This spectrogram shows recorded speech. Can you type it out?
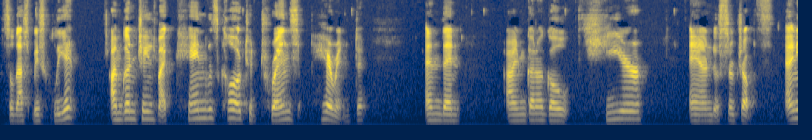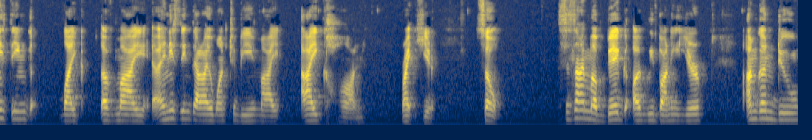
So that's basically it. I'm gonna change my canvas color to transparent and then I'm gonna go here and search up anything like of my anything that I want to be my icon right here. So since I'm a big ugly bunny here, I'm gonna do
